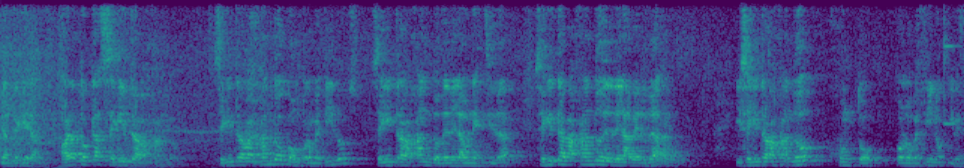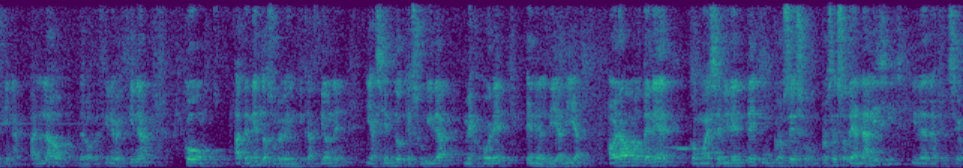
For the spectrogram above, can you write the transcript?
de Antequera. Ahora toca seguir trabajando, seguir trabajando comprometidos, seguir trabajando desde la honestidad, seguir trabajando desde la verdad y seguir trabajando junto con los vecinos y vecinas, al lado de los vecinos y vecinas, con, atendiendo a sus reivindicaciones y haciendo que su vida mejore en el día a día. Ahora vamos a tener, como es evidente, un proceso, un proceso de análisis y de reflexión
